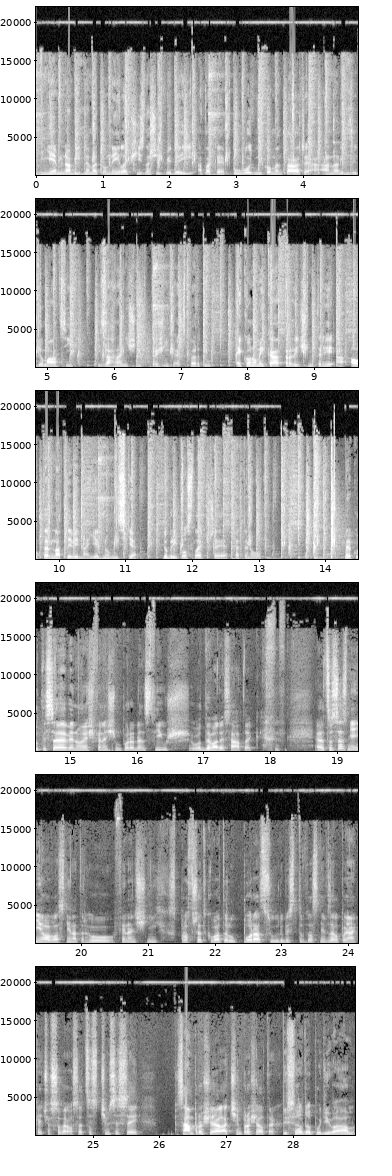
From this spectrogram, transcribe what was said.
V něm nabídneme to nejlepší z našich videí a také původní komentáře a analýzy domácích i zahraničních tržních expertů. Ekonomika, tradiční trhy a alternativy na jednom místě. Dobrý poslech přeje Petr Novotný. Mirku, ty se věnuješ finančnímu poradenství už od devadesátek. Co se změnilo vlastně na trhu finančních zprostředkovatelů, poradců, kdybys to vlastně vzal po nějaké časové ose, co, s čím jsi si sám prošel a čím prošel trh? Když se na to podívám,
